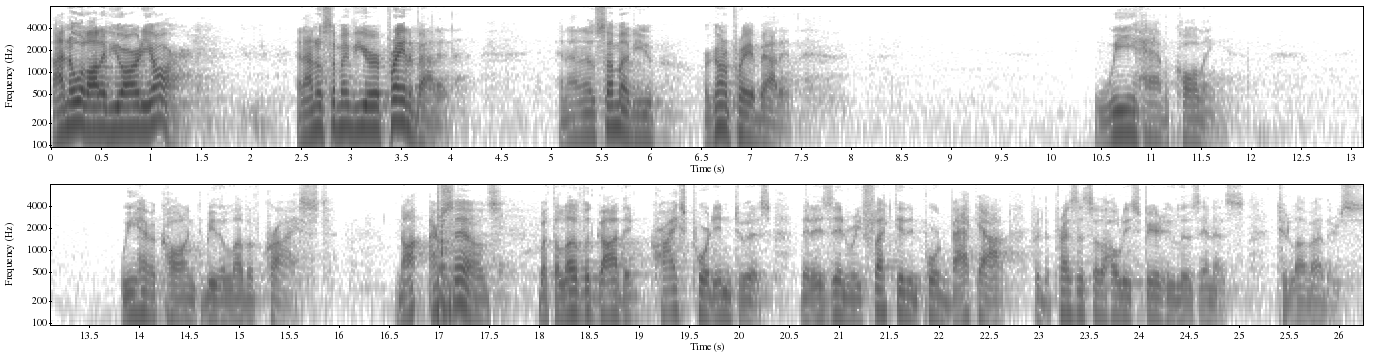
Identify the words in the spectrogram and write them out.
I know a lot of you already are. And I know some of you are praying about it. And I know some of you are going to pray about it. We have a calling. We have a calling to be the love of Christ. Not ourselves, but the love of God that Christ poured into us, that is then reflected and poured back out for the presence of the Holy Spirit who lives in us to love others.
